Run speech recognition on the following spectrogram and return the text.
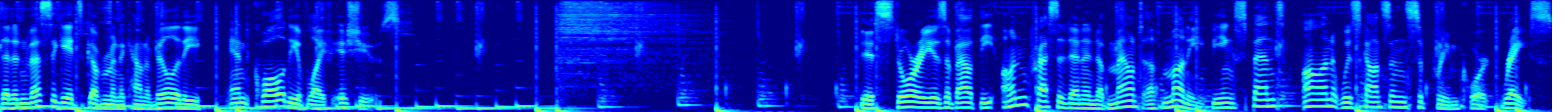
that investigates government accountability and quality of life issues. This story is about the unprecedented amount of money being spent on Wisconsin's Supreme Court race.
